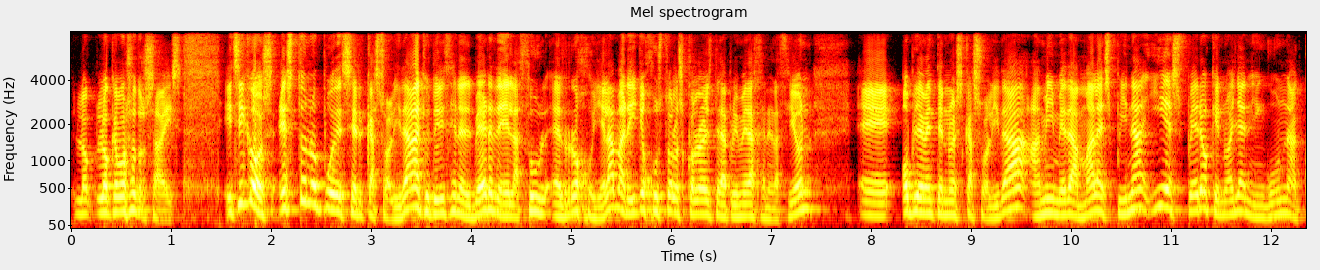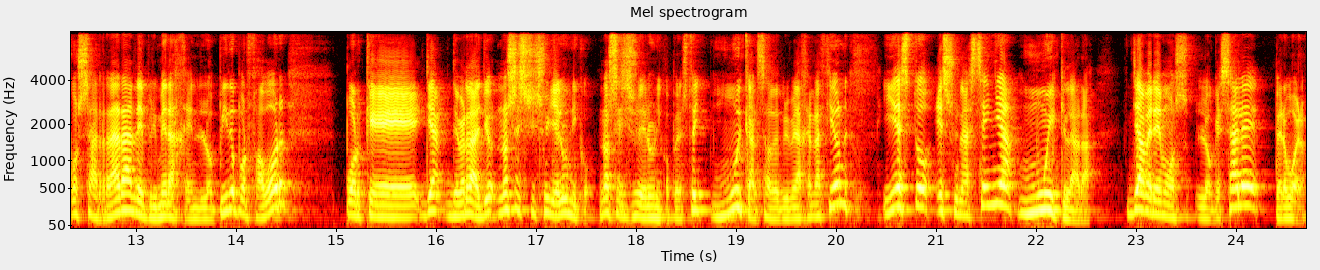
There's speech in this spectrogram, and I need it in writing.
lo, que vosotros sabéis. Y chicos, esto no puede ser casualidad, que utilicen el verde, el azul, el rojo y el amarillo, justo los colores de la primera generación. Eh, obviamente no es casualidad, a mí me da mala espina y espero que no haya ninguna cosa rara de primera gen. Lo pido, por favor, porque ya, de verdad, yo no sé si soy el único, no sé si soy el único, pero estoy muy cansado de primera generación y esto es una seña muy clara. Ya veremos lo que sale, pero bueno.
